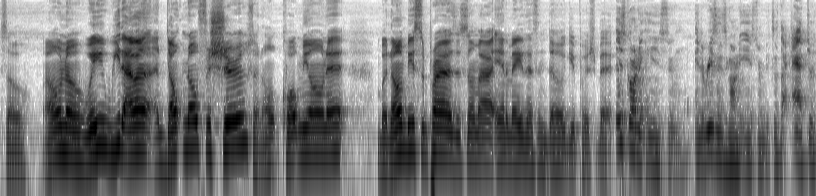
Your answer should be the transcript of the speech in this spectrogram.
So I don't know. We we I don't know for sure, so don't quote me on that. But don't be surprised if some of our animes that's in dub get pushed back. It's going to end soon, and the reason it's going to end soon because the actors.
